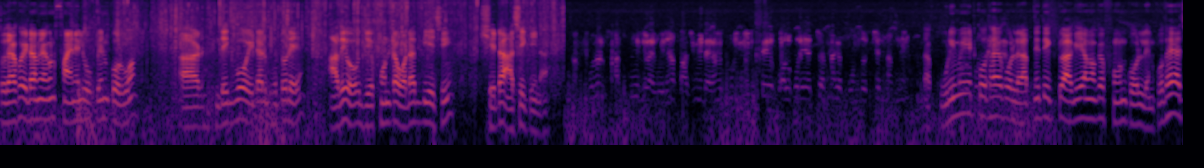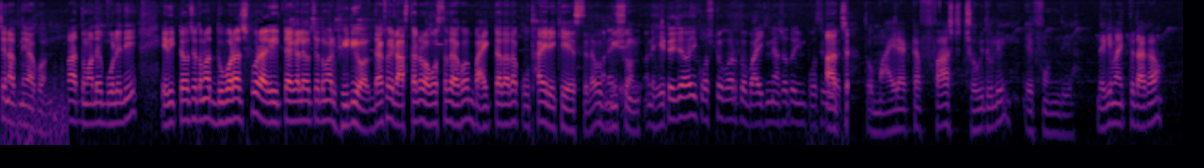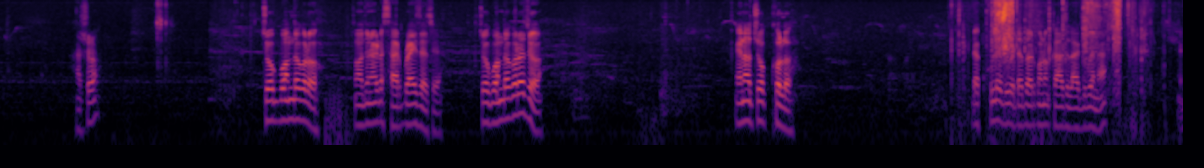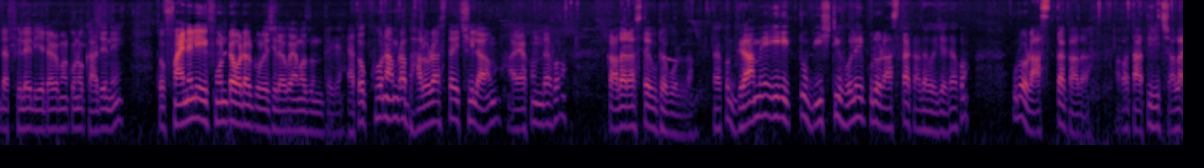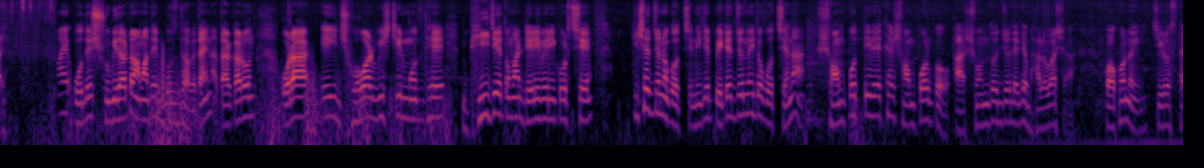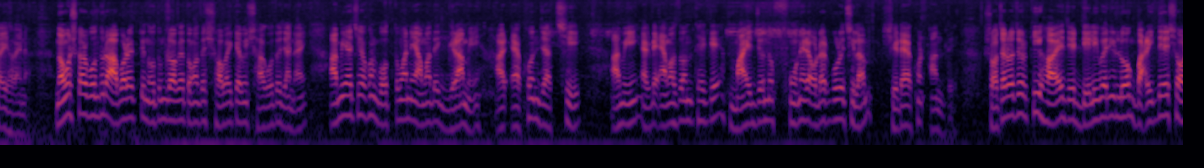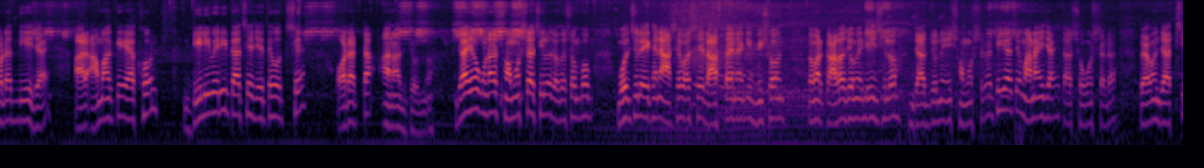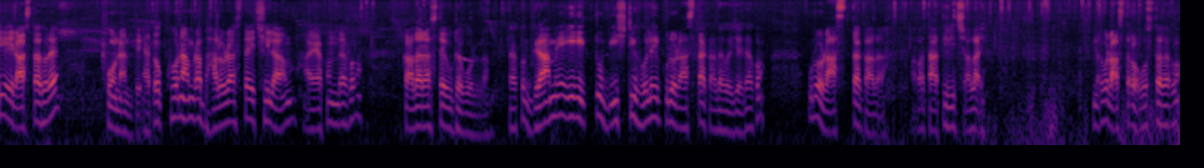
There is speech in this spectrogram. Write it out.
তো দেখো এটা আমি এখন ফাইনালি ওপেন করব। আর দেখব এটার ভেতরে আদেও যে ফোনটা অর্ডার দিয়েছি সেটা আছে কি না কুড়ি মিনিট কোথায় করলেন? আপনি তো একটু আগেই আমাকে ফোন করলেন। কোথায় আছেন আপনি এখন? আর তোমাদের বলে দিই এদিকটা হচ্ছে তোমার দুবরাজপুর আর এদিকটা গেলে হচ্ছে তোমার ভিডিও দেখো এই রাস্তাটার অবস্থা দেখো বাইকটা দাদা কোথায় রেখে এসছে? দেখো মানে ভীষণ। মানে হেঁটে যাওয়াই কষ্টকর তো বাইক নিয়ে আসা তো ইম্পসিবল আচ্ছা। তো মায়ের একটা ফার্স্ট ছবি তুলি এই ফোন দিয়ে। দেখি মা একটু দেখাও। হাসো চোখ বন্ধ করো। তোমার জন্য একটা সারপ্রাইজ আছে। চোখ বন্ধ করেছ? এনা চোখ খোলো। এটা খুলে দিই, এটা তো আর কোনো কাজ লাগবে না। এটা ফেলে দিই, এটার আমার কোনো কাজে নেই। তো ফাইনালি এই ফোনটা অর্ডার করেছি, দেখো অ্যামাজন থেকে। এতক্ষণ আমরা ভালো রাস্তায় ছিলাম, আর এখন দেখো, কাদা রাস্তায় উঠে পড়লাম। দেখো, গ্রামে এই একটু বৃষ্টি হলেই পুরো রাস্তা কাদা হয়ে যায়। দেখো, পুরো রাস্তা কাদা। আবার তাড়াতাড়ি চালায় ওদের সুবিধাটা আমাদের বুঝতে হবে, তাই না? তার কারণ ওরা এই ঝড় বৃষ্টির মধ্যে ভিজে তোমার ডেলিভারি করছে। কিসের জন্য করছে? নিজের পেটের জন্যই তো করছে না? সম্পত্তি দেখে সম্পর্ক আর সৌন্দর্য দেখে ভালোবাসা কখনোই চিরস্থায়ী হয় না। নমস্কার বন্ধুরা আবার একটি নতুন ব্লগে তোমাদের সবাইকে আমি স্বাগত জানাই। আমি আছি এখন বর্তমানে আমাদের গ্রামে আর এখন যাচ্ছি আমি একটা অ্যামাজন থেকে মায়ের জন্য ফোনের অর্ডার করেছিলাম, সেটা এখন আনতে। সচরাচর কি হয় যে ডেলিভারি লোক বাড়িতে এসে অর্ডার দিয়ে যায় আর আমাকে এখন ডেলিভারির কাছে যেতে হচ্ছে অর্ডারটা আনার জন্য। যাই হোক, ওনার সমস্যা ছিল যত সম্ভব বলছিল এখানে আশেপাশে রাস্তায় নাকি ভীষণ তোমার কাদা জমে গিয়েছিল, যার জন্য এই সমস্যাটা ঠিক আছে, মানাই যায় তার সমস্যাটা। তো এখন যাচ্ছি এই রাস্তা ধরে ফোন আনতে। এতক্ষণ আমরা ভালো রাস্তায় ছিলাম, আর এখন দেখো কাদা রাস্তায় উঠে পড়লাম। দেখো গ্রামে এই একটু বৃষ্টি হলেই পুরো রাস্তা কাদা হয়ে যায়। দেখো, পুরো রাস্তা কাদা। আবার তাড়াতাড়ি চালাই দেখো রাস্তার অবস্থা দেখো।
